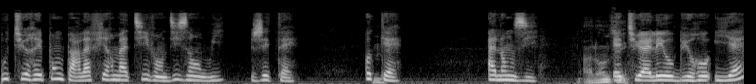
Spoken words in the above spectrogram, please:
Ou tu réponds par l'affirmative en disant oui, j'étais. Ok. Allons-y. Allons-y. Es-tu allé au bureau hier?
